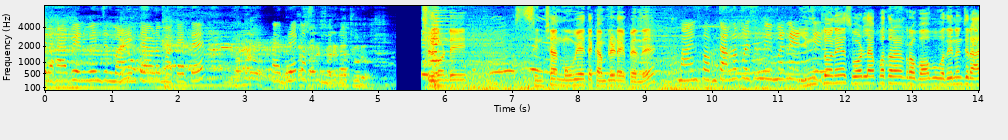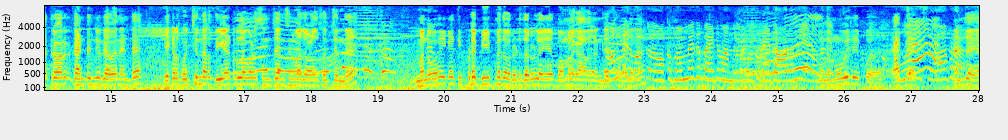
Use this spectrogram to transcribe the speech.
ఇలా హ్యాపీ అనిపించింది మా ఆయన తేవడం మాకైతే. బ్రేక్ వస్తుంది. ఇదిగోండి సించాన్ మూవీ అయితే కంప్లీట్ అయిపోయింది. ఇంట్లోనే చూడలేకపోతానంటారు బాబు. ఉదయం నుంచి రాత్రి వరకు కంటిన్యూగా ఏమనంటే ఇక్కడికి వచ్చిన తర్వాత థియేటర్లో కూడా సించాన్ సినిమా చూడాల్సి వచ్చింది. మన ఊహకి అయితే ఇప్పుడే బీప్ మీద రెండు దరువులు అయ్యే బొమ్మలు కావాలని కదా ఒక ఒక బొమ్మ అయితే బయట వంద రూపాయలు ఇక్కడ అయితే ఆరు వందలు మూవీ చెప్పు. ఎంజాయ్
